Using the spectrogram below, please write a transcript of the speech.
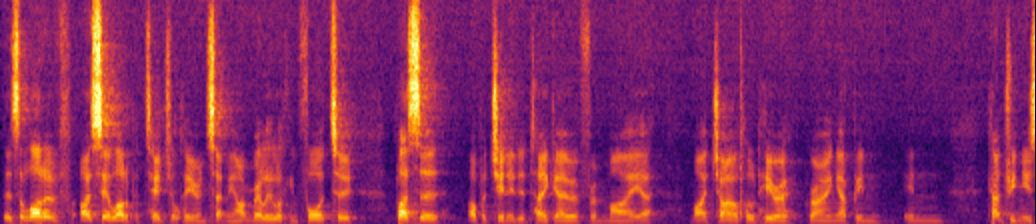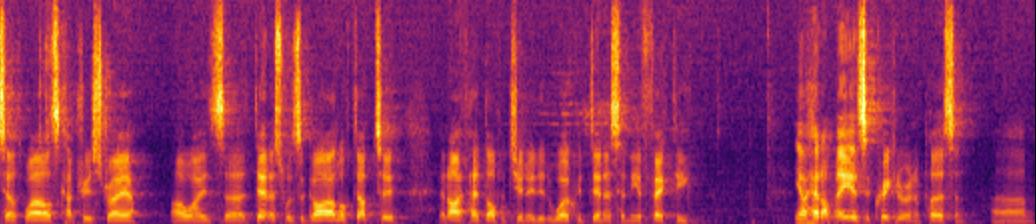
there's a lot of, I see a lot of potential here and something I'm really looking forward to plus the opportunity to take over from my, uh, my childhood hero growing up in, in country New South Wales, country Australia. always, uh, Dennis was a guy I looked up to, and I've had the opportunity to work with Dennis and the effect he you know, had on me as a cricketer and a person. Um,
